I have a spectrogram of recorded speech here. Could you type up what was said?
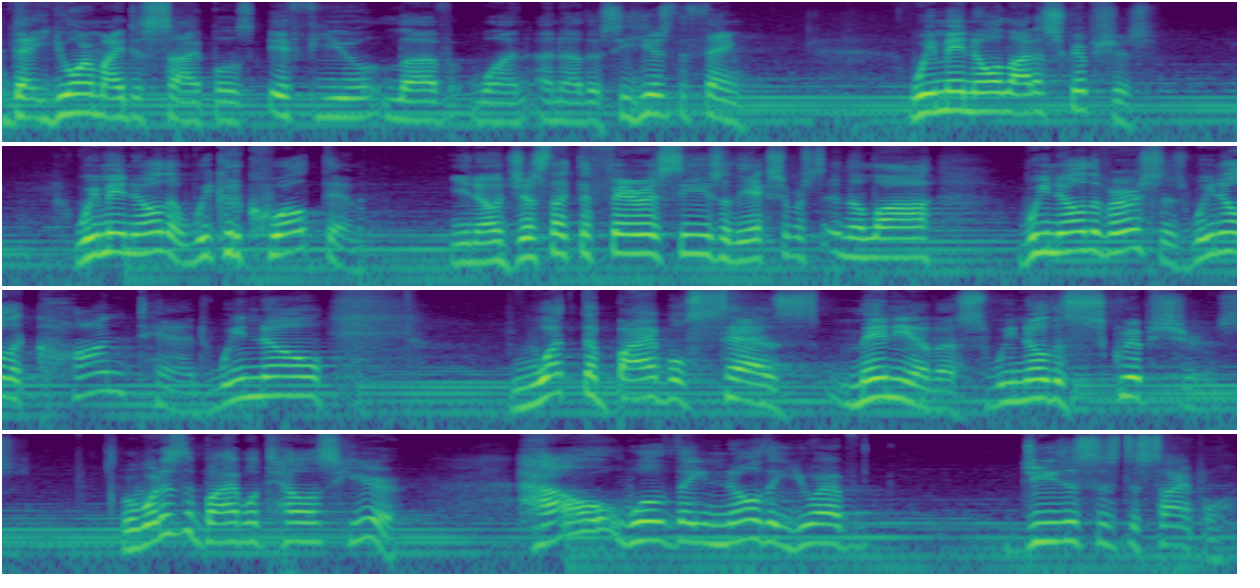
that you are my disciples if you love one another. See, here's the thing we may know a lot of scriptures, we may know them, we could quote them. You know, just like the Pharisees or the experts in the law, we know the verses, we know the content, we know what the Bible says, many of us, we know the scriptures. But what does the Bible tell us here? How will they know that you are Jesus' disciple?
